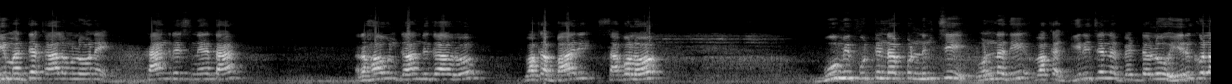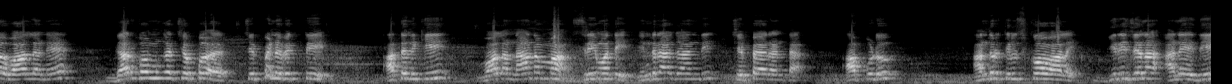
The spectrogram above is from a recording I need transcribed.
ఈ మధ్య కాలంలోనే కాంగ్రెస్ నేత రాహుల్ గాంధీ గారు ఒక భారీ సభలో భూమి పుట్టినప్పటి నుంచి ఉన్నది ఒక గిరిజన బిడ్డలు ఇరుకుల వాళ్ళనే గర్వంగా చెప్ప చెప్పిన వ్యక్తి. అతనికి వాళ్ళ నానమ్మ శ్రీమతి ఇందిరాగాంధీ చెప్పారంట. అప్పుడు అందరూ తెలుసుకోవాలి. గిరిజన అనేది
